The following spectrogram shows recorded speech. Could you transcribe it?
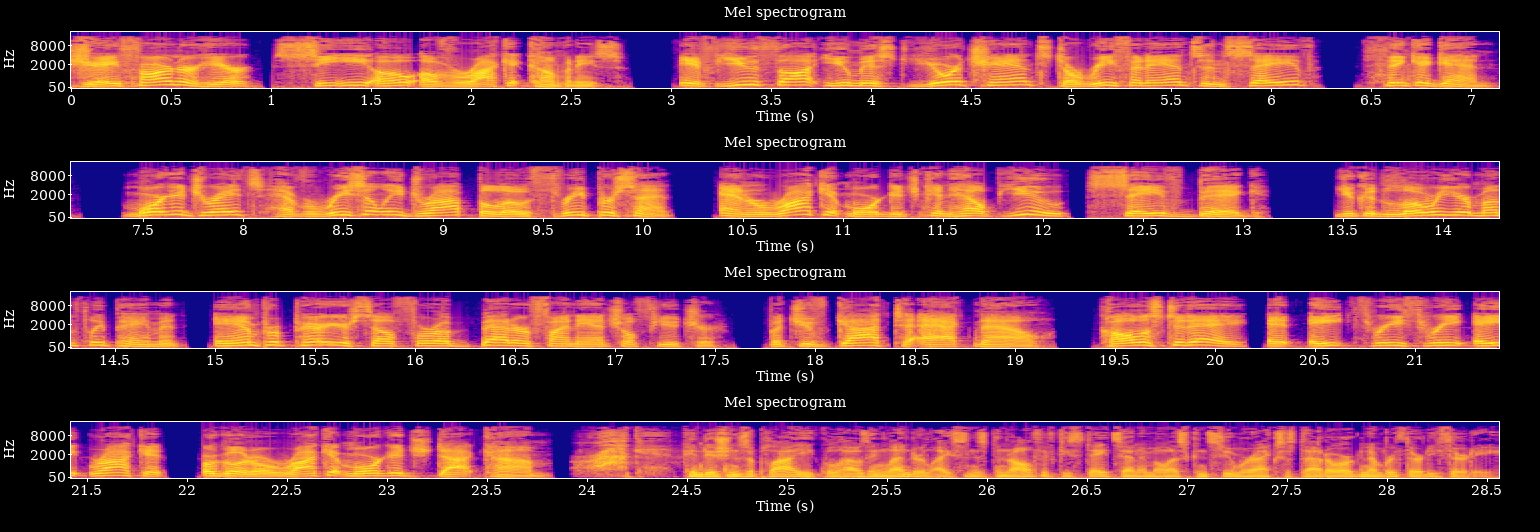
Jay Farner here, CEO of Rocket Companies. If you thought you missed your chance to refinance and save, think again. Mortgage rates have recently dropped below 3%, and Rocket Mortgage can help you save big. You could lower your monthly payment and prepare yourself for a better financial future. But you've got to act now. Call us today at 8338 Rocket or go to rocketmortgage.com. Rocket. Conditions apply. Equal housing lender licensed in all 50 states and MLSConsumerAccess.org number 3030.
